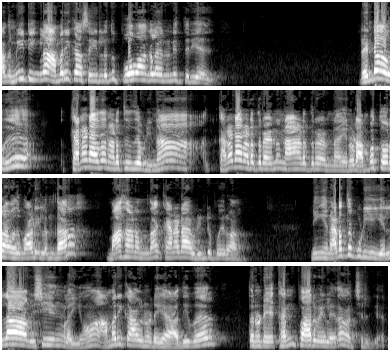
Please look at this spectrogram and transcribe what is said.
அந்த மீட்டிங்கில் அமெரிக்கா சைட்லேருந்து போவாங்களா என்னன்னே தெரியாது. ரெண்டாவது கனடா தான் நடத்துது அப்படின்னா கனடா நடத்துகிறேன்னா நான் நடத்துகிறேன் என்னோட ஐம்பத்தோராவது மாநிலம் தான் மாகாணம் தான் கனடா அப்படின்ட்டு போயிடுவாங்க நீங்கள் நடத்தக்கூடிய எல்லா விஷயங்களையும் அமெரிக்காவினுடைய அதிபர் தன்னுடைய கண் பார்வையில தான் வச்சுருக்கார்.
